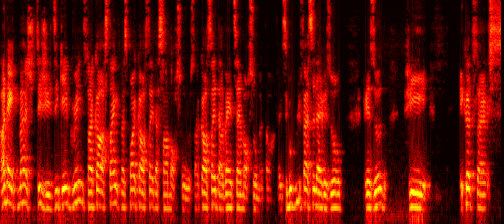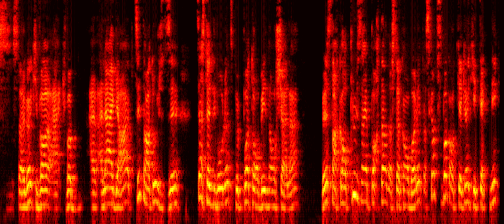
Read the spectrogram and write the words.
honnêtement, j'ai dit Gabe Green, c'est un casse-tête, mais c'est pas un casse-tête à 100 morceaux. C'est un casse-tête à 25 morceaux, mettons. C'est beaucoup plus facile à résoudre. Puis, écoute, c'est un, gars qui va, qui va aller à la guerre. tu sais, tantôt, je disais, à ce niveau-là, tu peux pas tomber nonchalant. Mais c'est encore plus important dans ce combat-là, parce que quand tu te bats contre quelqu'un qui est technique,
